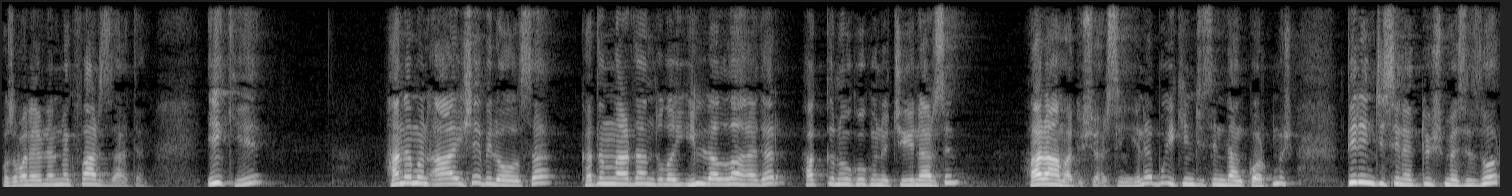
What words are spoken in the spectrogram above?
O zaman evlenmek farz zaten. İki, hanımın Ayşe bile olsa kadınlardan dolayı illallah eder, hakkını hukukunu çiğnersin, harama düşersin yine. Bu ikincisinden korkmuş. Birincisine düşmesi zor,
